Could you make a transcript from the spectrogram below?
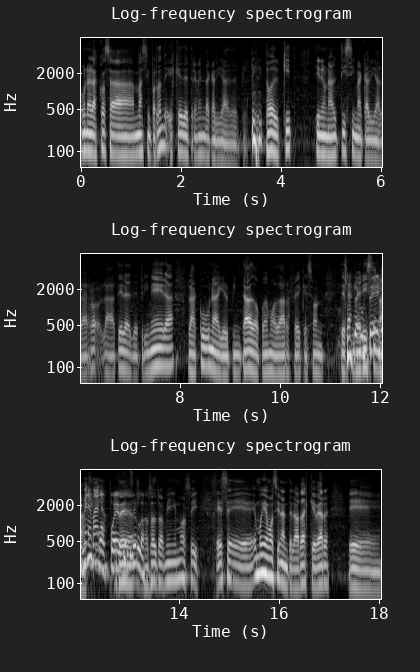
una de las cosas más importantes es que es de tremenda calidad del plan. Todo el kit tiene una altísima calidad. La, ro- la tela es de primera, la cuna y el pintado podemos dar fe que son de Claro, primerísima. Primera mano. pueden decirlo. Nosotros mismos, sí. Es, eh, es muy emocionante, la verdad es que ver, eh,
